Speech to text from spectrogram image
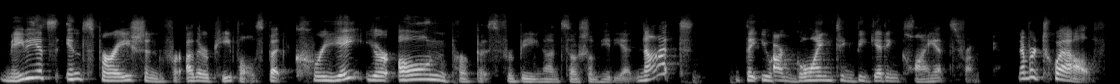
maybe it's inspiration for other people's, but create your own purpose for being on social media, not that you are going to be getting clients from. Number 12,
